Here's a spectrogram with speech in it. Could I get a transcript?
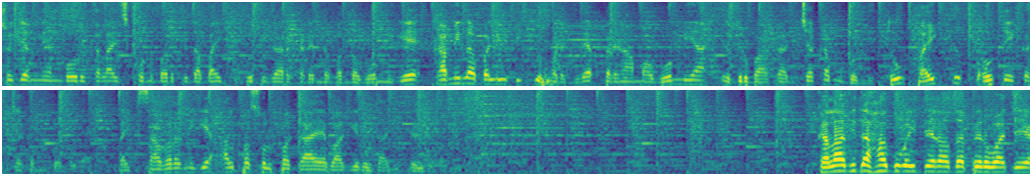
ಸೃಜನ್ ಎಂಬುವರು ಚಲಾಯಿಸಿಕೊಂಡು ಬರುತ್ತಿದ್ದ ಬೈಕ್ ಗುತ್ತಿಗಾರ ಕಡೆಯಿಂದ ಬಂದ ಓಮ್ನಿಗೆ ಕಮಿಲಾ ಬಳಿ ಡಿಕ್ಕಿ ಹೊಡೆದಿದೆ. ಪರಿಣಾಮ ಓಮ್ನಿಯ ಎದುರುಭಾಗ ಜಖಂಗೊಂಡಿತ್ತು. ಬೈಕ್ ಬಹುತೇಕ ಜಖಂಗೊಂಡಿದೆ. ಬೈಕ್ ಸವಾರನಿಗೆ ಅಲ್ಪ ಸ್ವಲ್ಪ ಗಾಯವಾಗಿರುವುದಾಗಿ ತಿಳಿದುಬಂದಿದೆ. ಕಲಾವಿದ ಹಾಗೂ ವೈದ್ಯರಾದ ಪೆರುವಾಜೆಯ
